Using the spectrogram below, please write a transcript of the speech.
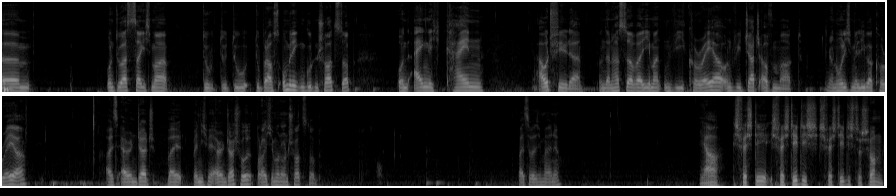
Ähm, und du hast, sag ich mal, du, du, du, du brauchst unbedingt einen guten Shortstop und eigentlich kein Outfielder. Und dann hast du aber jemanden wie Correa und wie Judge auf dem Markt. Dann hole ich mir lieber Correa als Aaron Judge, weil wenn ich mir Aaron Judge hole, brauche ich immer noch einen Shortstop. Weißt du, was ich meine? Ja, ich verstehe, ich verstehe dich, ich verstehe dich das schon.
